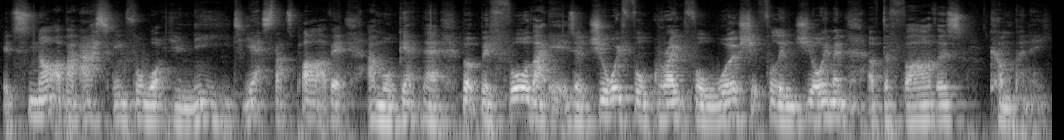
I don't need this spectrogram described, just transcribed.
it's not about asking for what you need. Yes, that's part of it, and we'll get there. But before that, it is a joyful, grateful, worshipful enjoyment of the Father's company.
